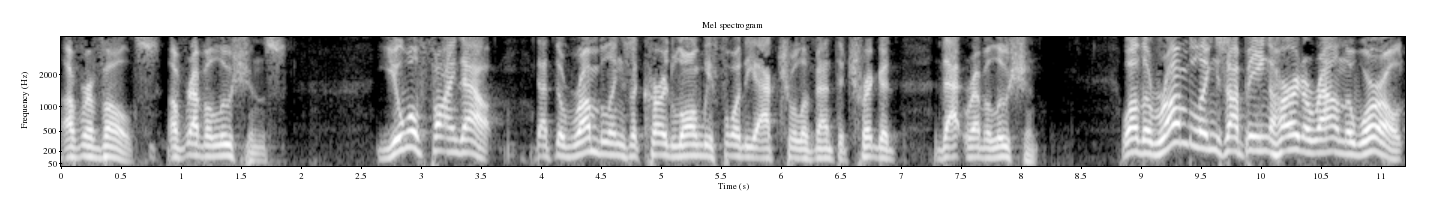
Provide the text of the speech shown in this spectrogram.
of revolts, of revolutions, you will find out that the rumblings occurred long before the actual event that triggered that revolution. Well, the rumblings are being heard around the world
